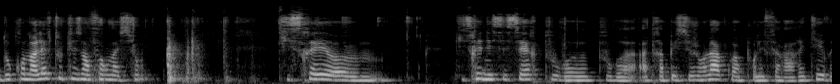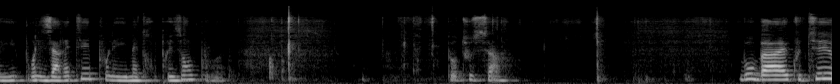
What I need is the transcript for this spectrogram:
Donc, on enlève toutes les informations qui seraient, euh, nécessaires pour, euh, euh, attraper ces gens-là, quoi, pour les faire arrêter, vous voyez, pour les arrêter, pour les mettre en prison, pour, pour tout ça. Bon, bah, écoutez,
